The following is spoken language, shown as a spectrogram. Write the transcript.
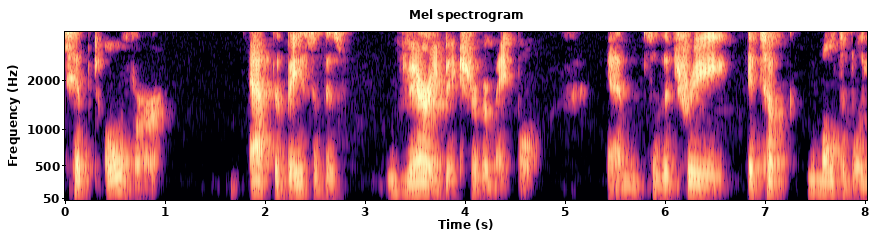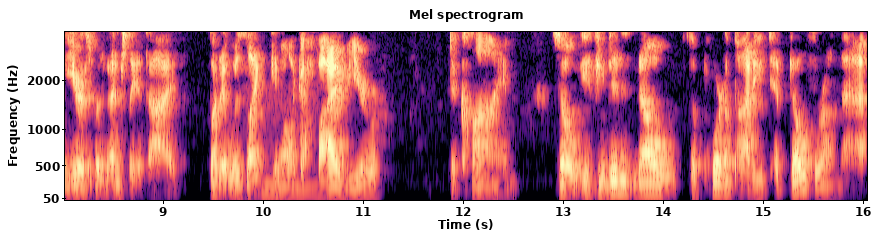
tipped over at the base of this very big sugar maple. And so the tree, it took multiple years, but eventually it died. But it was like, you know, like a mm. five year decline. So if you didn't know the porta potty tipped over on that,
